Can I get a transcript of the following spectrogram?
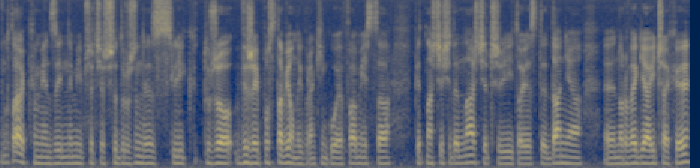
No tak, między innymi przecież drużyny z lig dużo wyżej postawionych w rankingu UEFA, miejsca 15-17, czyli to jest Dania, e, Norwegia i Czechy.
